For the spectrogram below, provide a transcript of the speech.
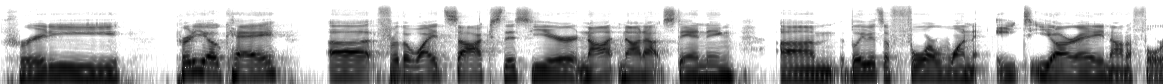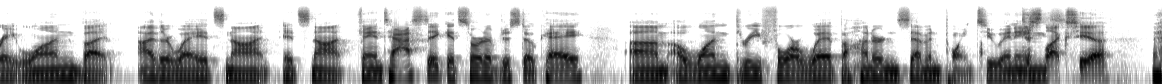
pretty pretty okay uh, for the White Sox this year. Not not outstanding. Um, I believe it's a 4.18 ERA, not a 4.81, but either way, it's not it's not fantastic. It's sort of just okay. Um, a 1.34 WHIP, 107.2 innings. Dyslexia. I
